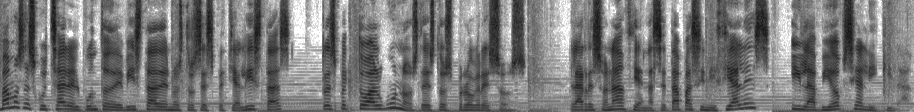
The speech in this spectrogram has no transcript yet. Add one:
Vamos a escuchar el punto de vista de nuestros especialistas respecto a algunos de estos progresos, la resonancia en las etapas iniciales y la biopsia líquida.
